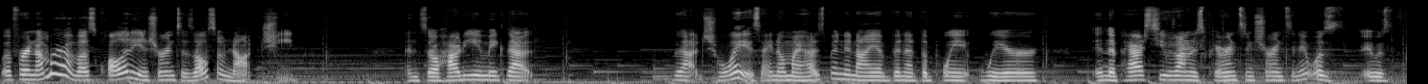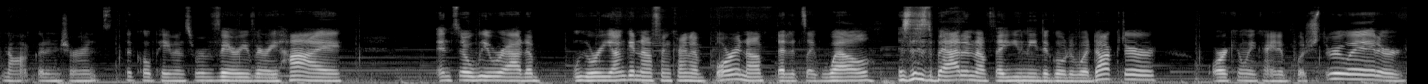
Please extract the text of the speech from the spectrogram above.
but for a number of us, quality insurance is also not cheap. And so how do you make that that choice? I know my husband and I have been at the point where in the past he was on his parents' insurance and it was it was not good insurance. The co-payments were very very high. And so we were at a we were young enough and kind of poor enough that it's like, well, is this bad enough that you need to go to a doctor? Or can we kind of push through it or,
